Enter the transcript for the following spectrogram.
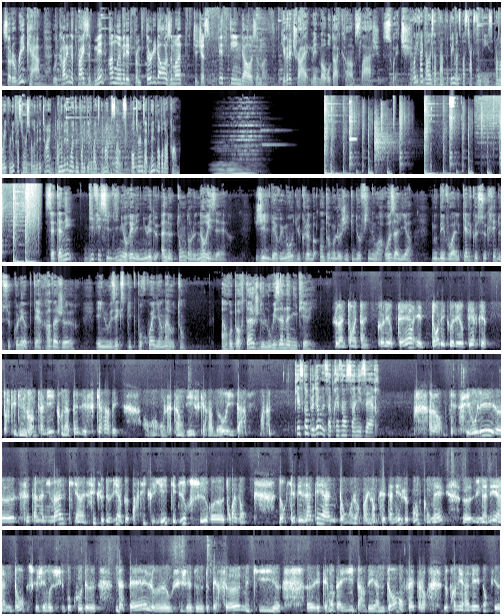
So to recap, we're cutting the price of Mint Unlimited from $30 a month to just $15 a month. Give it a try at mintmobile.com slash switch. $45 upfront for three months plus taxes and fees. Promo rate for new customers for limited time. Unlimited more than 40 gigabytes per month. Slows. Full terms at mintmobile.com. Cette année, difficile d'ignorer les nuées de Hanneton dans le Nord-Isère. Gilles Desrumeaux du club entomologique dauphinois Rosalia nous dévoile quelques secrets de ce coléoptère ravageur et il nous explique pourquoi il y en a autant. Un reportage de Louisa Nani-Pierry. Le hanneton est un coléoptère et dans les coléoptères, il fait partie d'une grande famille qu'on appelle les scarabées. En, en latin, on dit scarabaoida. Voilà. Qu'est-ce qu'on peut dire de sa présence en Isère? Alors, si vous voulez, euh, c'est un animal qui a un cycle de vie un peu particulier qui dure sur euh, trois ans. Donc il y a des années à hanneton. Alors par exemple cette année, je pense qu'on est euh, une année à hanneton parce que j'ai reçu beaucoup d'appels euh, au sujet de, personnes qui euh, étaient envahies par des hannetons. En fait, alors la première année, donc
